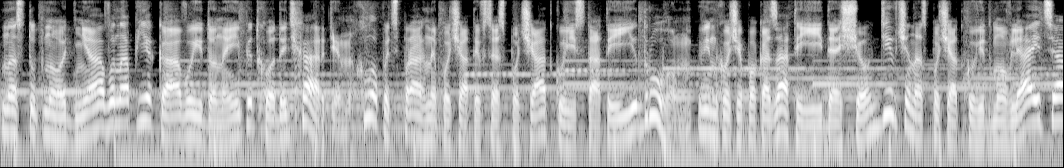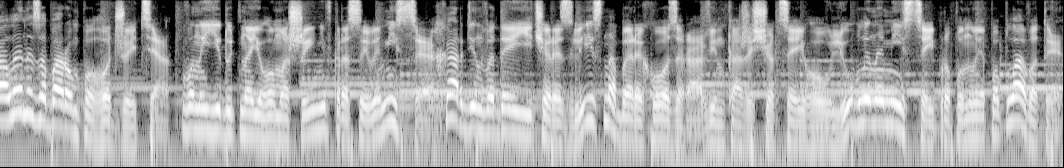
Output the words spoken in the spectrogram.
Наступного дня вона п'є каву і до неї підходить Хардін. Хлопець прагне почати все спочатку і стати її другом. Він хоче показати їй дещо. Дівчина спочатку відмовляється, але незабаром погоджується. Вони їдуть на його машині в красиве місце. Хардін веде її через ліс на берег озера. Він каже, що це його улюблене місце і пропонує поплавати.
